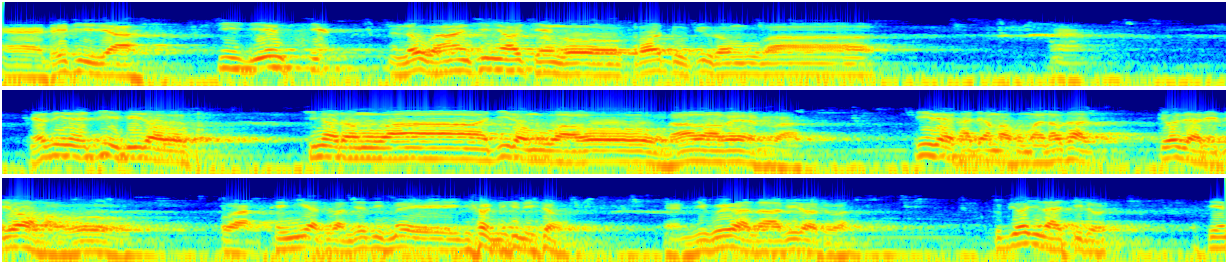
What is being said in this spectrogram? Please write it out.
အဲဒိဋ္ဌိရာကြည်ခြင်းဖြင့် လောဘချင်းရောက်ခြင်းကိုသောတုပြုတော်မူပါအဲမျက်စိနဲ့ကြည့်ပြီးတော့ချင်းရောက်တော်မူပါကြည့်တော်မူပါဦးငါပါပဲသူကကြည့်တဲ့အခါကျမှဟိုမှာနောက်ထပ်ပြောကြတယ်ပြောရမှာကိုဟိုကသင်ကြီးကသူကမျက်စိမှိတ်ပြီးတော့နေနေတော့အဲမြေခွေးကလာပြီးတော့သူကသူပြောချင်တာရှိလို့အရှင်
